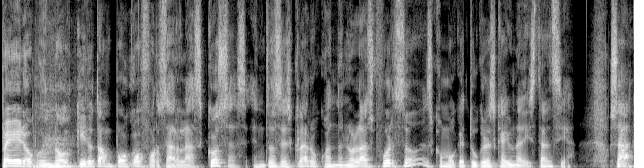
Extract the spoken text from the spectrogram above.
pero pues no quiero tampoco forzar las cosas. Entonces, claro, cuando no las fuerzo, es como que tú crees que hay una distancia. O sea,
